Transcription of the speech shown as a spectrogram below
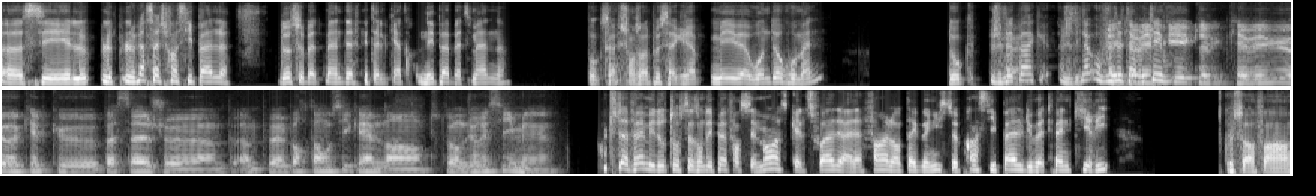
euh, c'est le, le, le, personnage principal de ce Batman Death Metal 4 n'est pas Batman, donc ça change un peu, c'est agréable. Mais euh, Wonder Woman. Donc je ne sais, ouais. sais pas où vous êtes arrêté. Qui avait eu euh, quelques passages euh, un, un, peu importants aussi quand même dans, tout au long du récit, mais. Tout à fait, mais dont on ne s'attendait pas forcément à ce qu'elle soit à la fin l'antagoniste principal du Batman Kiri. Que ça, enfin,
